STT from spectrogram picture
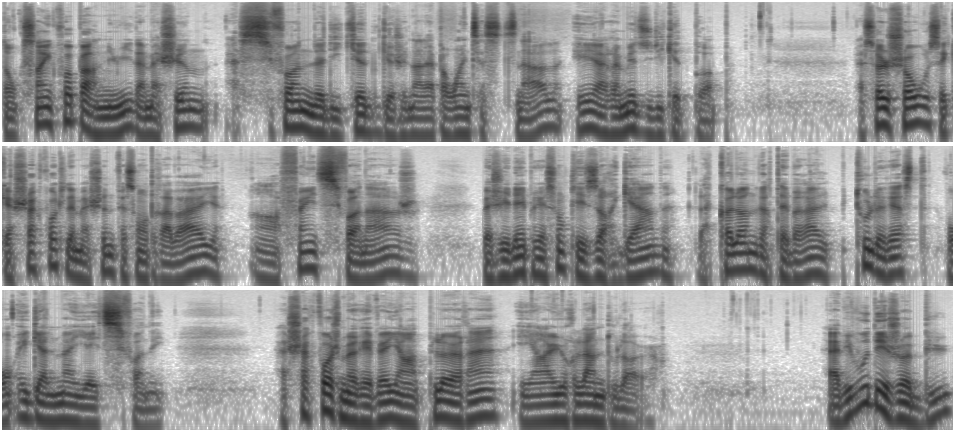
Donc, cinq fois par nuit, la machine siphonne le liquide que j'ai dans la paroi intestinale et elle remet du liquide propre. La seule chose, c'est qu'à chaque fois que la machine fait son travail, en fin de siphonnage, ben, j'ai l'impression que les organes, la colonne vertébrale et tout le reste vont également y être siphonnés. À chaque fois, je me réveille en pleurant et en hurlant de douleur. Avez-vous déjà bu,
